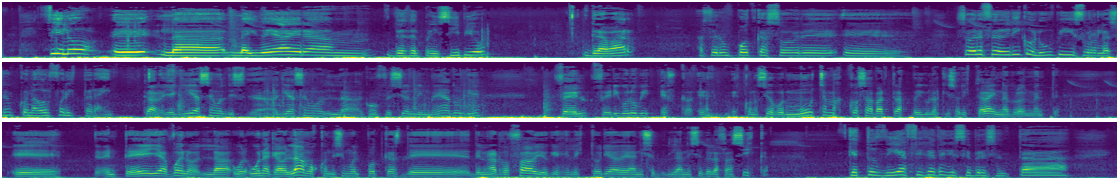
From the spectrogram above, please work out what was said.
Filo, eh, la, la idea era mm, desde el principio grabar, hacer un podcast sobre, eh, sobre Federico Lupi y su relación con Adolfo Aristarain. Claro, y aquí hacemos, aquí hacemos la confesión de inmediato que Fe- Federico Lupi es, es- es conocido por muchas más cosas aparte de las películas que hizo Aristarain, naturalmente. Eh, entre ellas, bueno, la, una que hablamos cuando hicimos el podcast de, de Leonardo Fabio, que es la historia de Aniceto, la Aniceto y la Francisca. Que estos días, fíjate que se presentaba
